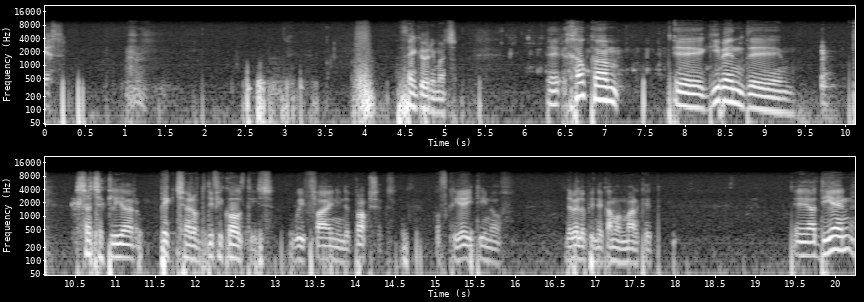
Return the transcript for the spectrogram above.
Yes. Thank you very much. Uh, how come, uh, given the such a clear picture of the difficulties we find in the process of creating, of developing the common market, uh, at the end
